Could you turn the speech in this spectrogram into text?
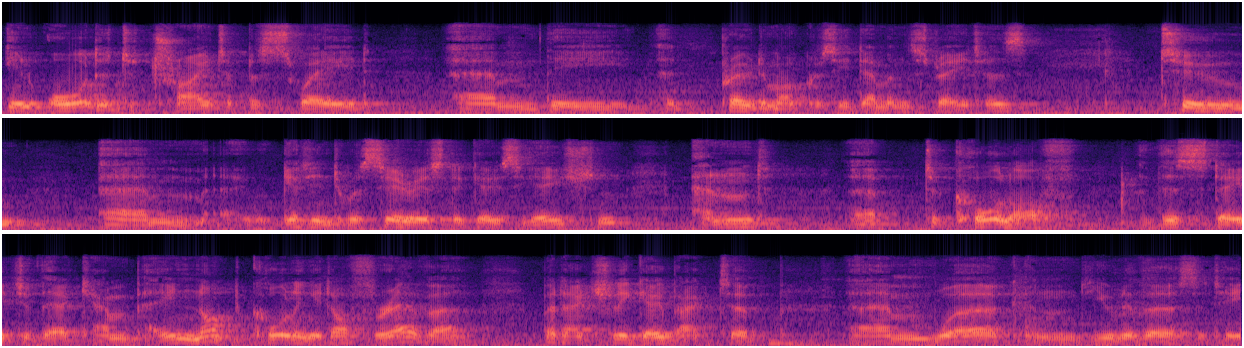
in order to try to persuade um, the uh, pro democracy demonstrators to um, get into a serious negotiation and uh, to call off this stage of their campaign, not calling it off forever, but actually go back to um, work and university.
